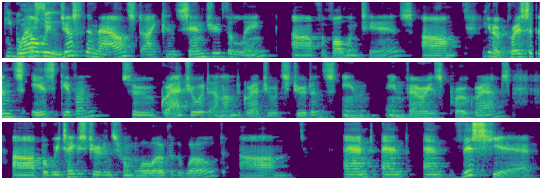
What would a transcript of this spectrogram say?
people Well, pursue? we've just announced, I can send you the link uh, for volunteers. Um, you know, precedence is given to graduate and undergraduate students in, in various programs. Uh, but we take students from all over the world. And, and, and this year,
